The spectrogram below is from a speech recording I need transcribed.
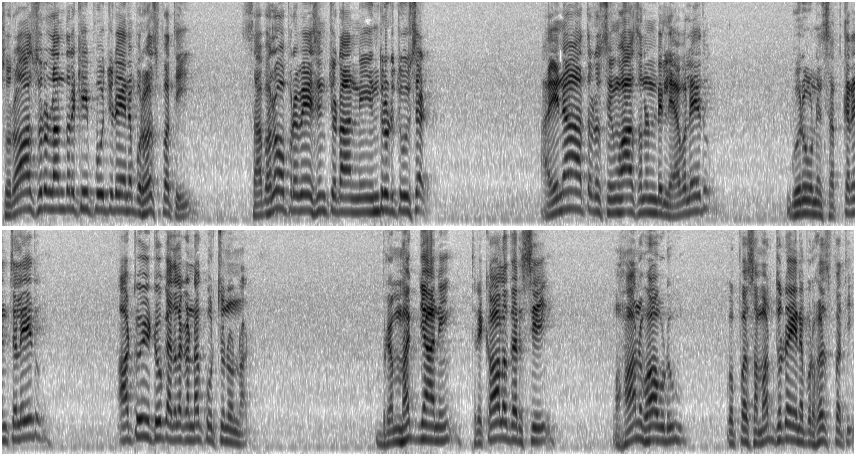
సురాసురులందరికీ పూజ్యుడైన బృహస్పతి సభలో ప్రవేశించడాన్ని ఇంద్రుడు చూశాడు. అయినా అతడు సింహాసనం నుండి లేవలేదు గురువుని సత్కరించలేదు అటు ఇటు కదలకుండా కూర్చునున్నాడు. బ్రహ్మజ్ఞాని త్రికాలదర్శి మహానుభావుడు గొప్ప సమర్థుడైన బృహస్పతి.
